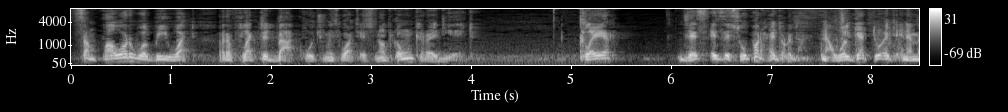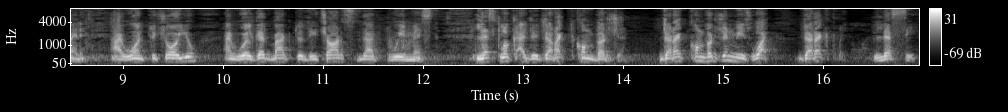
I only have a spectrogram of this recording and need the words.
some power will be what? Reflected back, which means what? It's not going to radiate. Clear? This is a super heterodyne. Now we'll get to it in a minute. I want to show you, and we'll get back to the charts that we missed. Let's look at the direct conversion. Direct conversion means what? Directly. Let's see.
